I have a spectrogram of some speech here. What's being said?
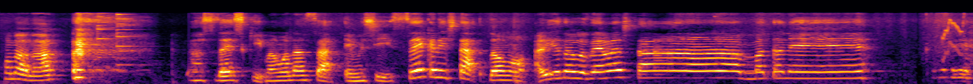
ほなな。ダンス大好きママダンサー MC さやかでした。どうもありがとうございましたまたね頑張れ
